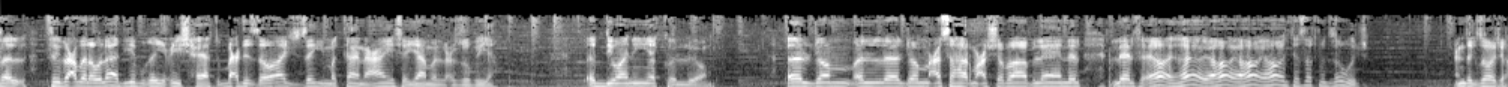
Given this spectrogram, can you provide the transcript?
ففي بعض الأولاد يبغى يعيش حياته. بعد الزواج زي ما كان عايش أيام العزوبية. الديوانية كل يوم. الجم الجمعة سهر مع الشباب لين الليل في هاي هاي هاي هاي هاي أنت صرت متزوج. عندك زوجة؟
